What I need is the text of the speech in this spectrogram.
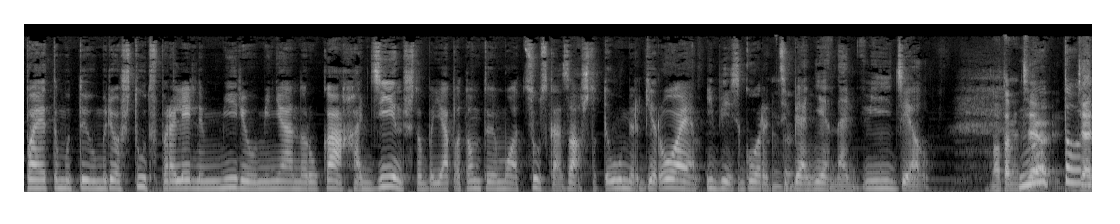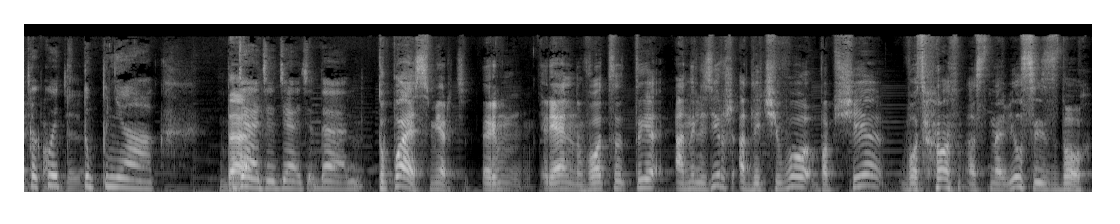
Поэтому ты умрешь тут, в параллельном мире, у меня на руках один, чтобы я потом твоему отцу сказал, что ты умер героем, и весь город да. тебя ненавидел. Но там дя... ну, тоже какой-то тупняк. Да. Дядя, дядя, да. Тупая смерть. Реально, вот ты анализируешь, а для чего вообще вот он остановился и сдох?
